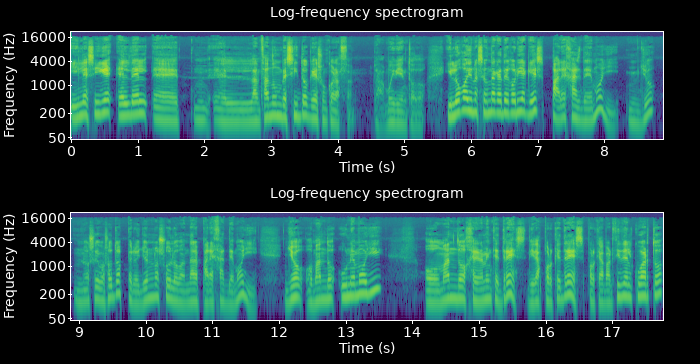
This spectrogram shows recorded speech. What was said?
y le sigue el del eh, lanzando un besito que es un corazón muy bien todo. Y luego hay una segunda categoría que es parejas de emoji. Yo no sé vosotros, pero yo no suelo mandar parejas de emoji. Yo o mando un emoji o mando generalmente tres. Dirás, ¿por qué tres? Porque a partir del cuarto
